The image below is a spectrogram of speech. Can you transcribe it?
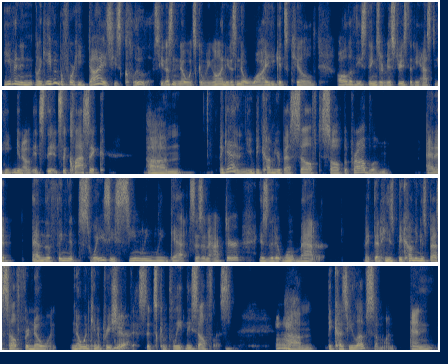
even in like even before he dies, he's clueless. He doesn't know what's going on. He doesn't know why he gets killed. All of these things are mysteries that he has to. He, you know, it's the it's the classic. Um, again, you become your best self to solve the problem, and it and the thing that Swayze seemingly gets as an actor is that it won't matter. Like that he's becoming his best self for no one. No one can appreciate yeah. this. It's completely selfless mm-hmm. um, because he loves someone. And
